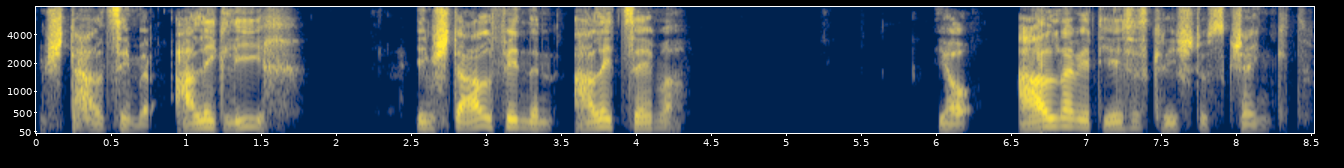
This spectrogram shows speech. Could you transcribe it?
im Stall sind wir alle gleich. Im Stall finden alle zusammen. Ja, allen wird Jesus Christus geschenkt.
